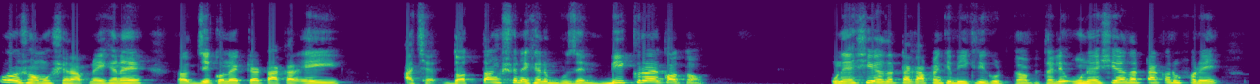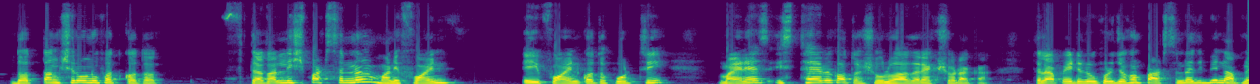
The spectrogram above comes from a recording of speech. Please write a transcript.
কোনো সমস্যা না আপনি এখানে যে কোনো একটা টাকার এই আচ্ছা দত্তাংশ এখানে বুঝেন, বিক্রয় কত? উনআশি হাজার টাকা আপনাকে বিক্রি করতে হবে। তাহলে উনআশি হাজার টাকার উপরে দত্তাংশের অনুপাত কত? তেতাল্লিশ পার্সেন্ট না? মানে পয়েন্ট এই পয়েন্ট কত? থ্রি মাইনাস স্থায়ী হবে কত? ষোলো হাজার একশো টাকা। তাহলে আপনি এটার উপরে যখন পার্সেন্টটা দিবেন, আপনি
